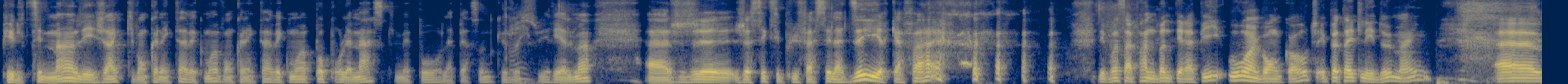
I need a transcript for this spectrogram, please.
puis ultimement les gens qui vont connecter avec moi vont connecter avec moi pas pour le masque, mais pour la personne que je suis réellement. Euh, je, je sais que c'est plus facile à dire qu'à faire. Des fois, ça prend une bonne thérapie ou un bon coach, et peut-être les deux même. Euh,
